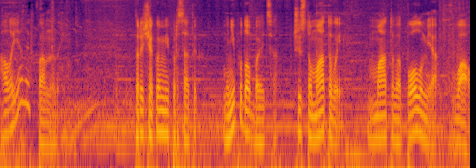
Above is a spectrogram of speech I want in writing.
але я не впевнений. До речі, як мій пресетик? Мені подобається. Чисто матовий. Матове полум'я. Вау.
